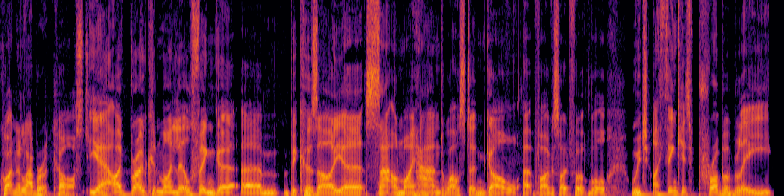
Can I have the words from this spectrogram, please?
quite an elaborate cast. Yeah, I've broken my little finger um, because I uh, sat on my hand whilst in goal at five-a-side football, which I think it's probably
